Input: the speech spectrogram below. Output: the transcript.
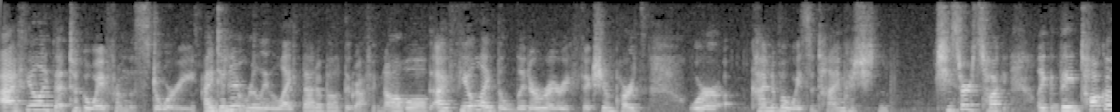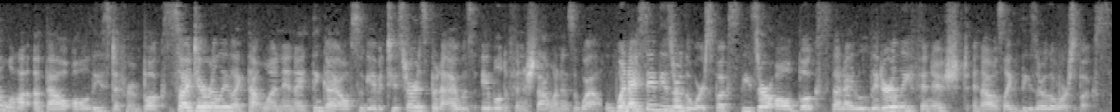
I feel like that took away from the story. I didn't really like that about the graphic novel. I feel like the literary fiction parts were kind of a waste of time because she, she starts talking like they talk a lot about all these different books. So i didn't really like that one and i think i also gave it two stars but i was able to finish that one as well. When i say these are the worst books these are all books that i literally finished and i was like these are the worst books.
